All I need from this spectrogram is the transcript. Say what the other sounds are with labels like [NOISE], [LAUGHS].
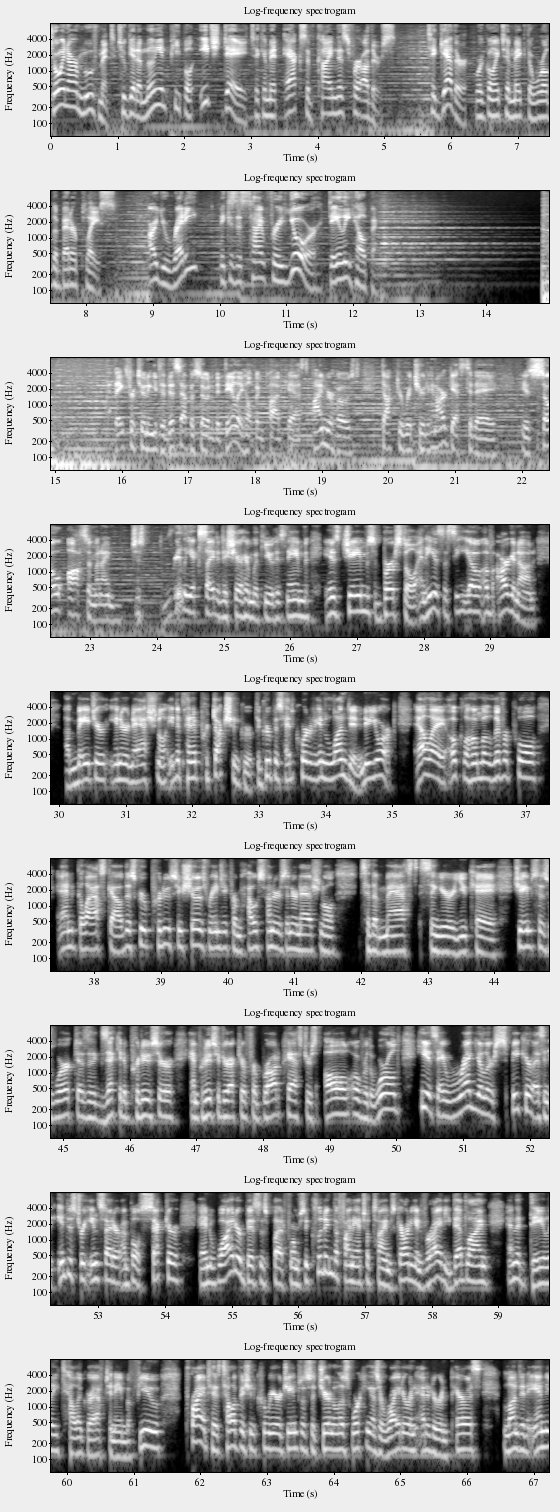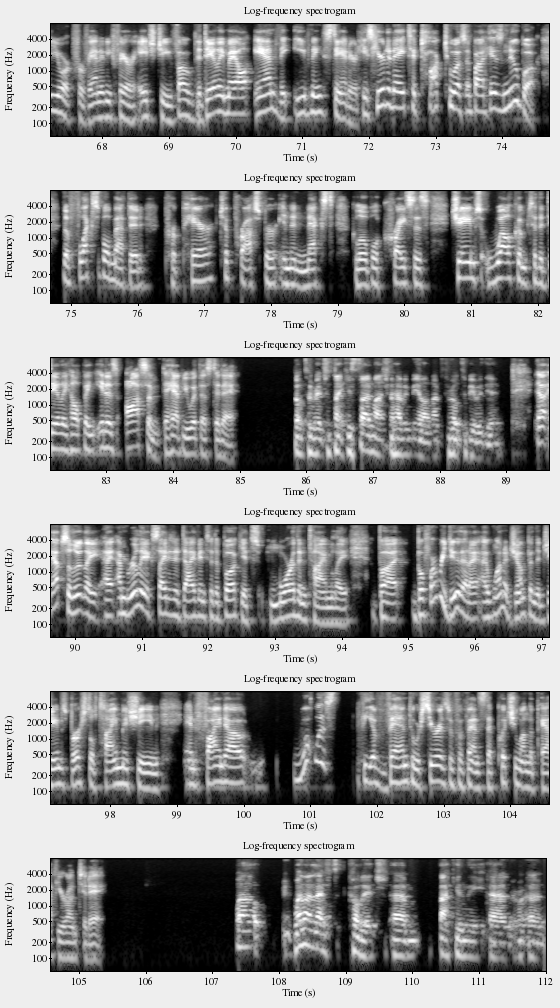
Join our movement to get a million people each day to commit acts of kindness for others. Together, we're going to make the world a better place. Are you ready? Because it's time for your daily helping. Thanks for tuning into this episode of the Daily Helping Podcast. I'm your host, Dr. Richard, and our guest today is so awesome, and I'm just really excited to share him with you. His name is James Burstall, and he is the CEO of Argonon, a major international independent production group. The group is headquartered in London, New York, LA, Oklahoma, Liverpool, and Glasgow. This group produces shows ranging from House Hunters International to The Masked Singer UK. James has worked as an executive producer and producer director for broadcasters all over the world. He is a regular speaker as an industry insider on both sector and wider business platforms, including the Financial Times, Guardian, Variety, Deadline, and the Daily Telegraph, to name a few. Prior to his television career, James was a journalist working as a writer and editor in Paris, London, and New York for Vanity Fair, HG, Vogue, the Daily Mail, and the Evening Standard. He's here today to talk to us about his new book, The Flexible Method Prepare to Prosper in the Next Global Crisis. James, welcome to the Daily Helping. It is awesome to have you with us today. Dr. Richard, thank you so much for having me on. I'm thrilled to be with you. Uh, absolutely. I, am really excited to dive into the book. It's more than timely. But before we do that, I, I want to jump in the James Burstall time machine and find out what was the event or series of events that put you on the path you're on today? Well, when I left college, um, back in the uh, uh,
